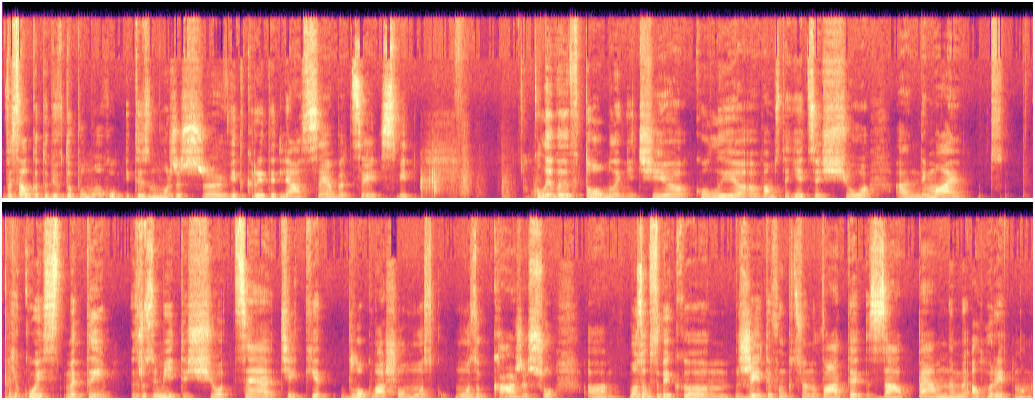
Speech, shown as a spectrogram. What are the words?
Веселка тобі в допомогу, і ти зможеш е, відкрити для себе цей світ. Коли ви втомлені, чи коли вам здається, що е, немає якоїсь мети, зрозумійте, що це тільки блок вашого мозку. Мозок каже, що е, мозок звик е, жити, функціонувати за певними алгоритмами.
